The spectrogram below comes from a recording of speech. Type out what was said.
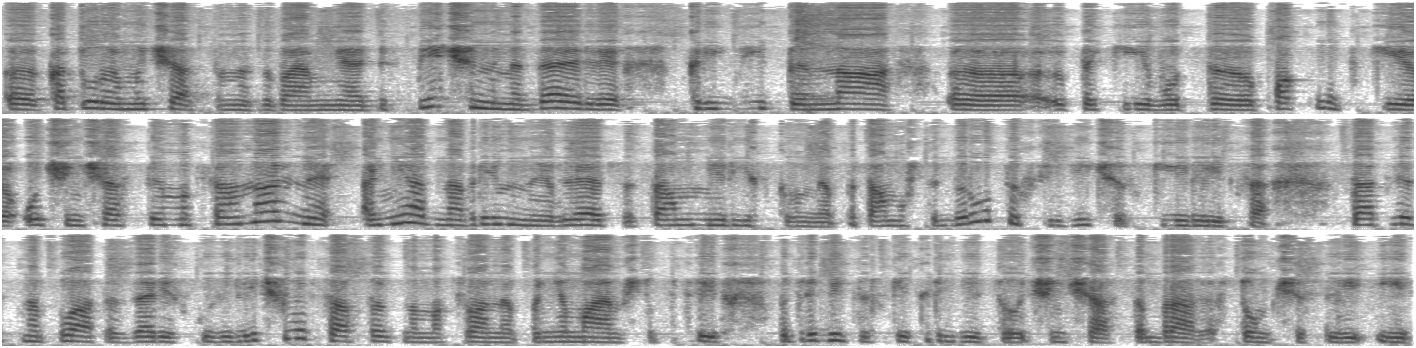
Э, которые мы часто называем необеспеченными, да, или кредиты на э, такие вот э, покупки очень часто эмоциональные, они одновременно являются самыми рисковыми, потому что берут их физические лица. Соответственно, плата за риск увеличивается, особенно мы с вами понимаем, что потребительские кредиты очень часто брали, в том числе и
